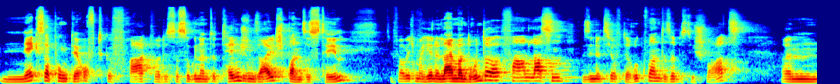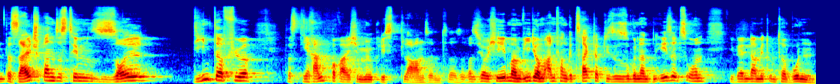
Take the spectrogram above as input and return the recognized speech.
Nächster Punkt, der oft gefragt wird, ist das sogenannte Tension-Seilspannsystem. Dafür habe ich mal hier eine Leinwand runterfahren lassen. Wir sind jetzt hier auf der Rückwand, deshalb ist die schwarz. Ähm, das Seilspannsystem soll, dient dafür, dass die Randbereiche möglichst plan sind. Also was ich euch eben am Video am Anfang gezeigt habe, diese sogenannten Eselsohren, die werden damit unterbunden.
